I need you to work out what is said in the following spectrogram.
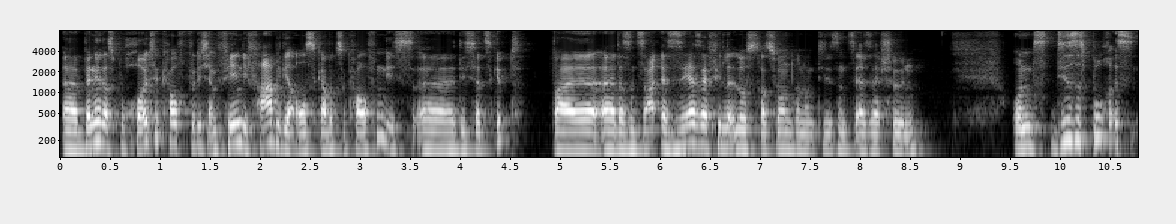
Äh, wenn ihr das Buch heute kauft, würde ich empfehlen, die farbige Ausgabe zu kaufen, die es äh, jetzt gibt, weil äh, da sind sehr, sehr viele Illustrationen drin und die sind sehr, sehr schön. Und dieses Buch ist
